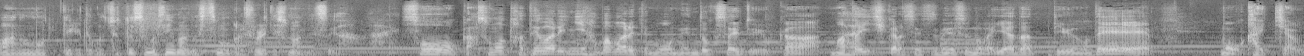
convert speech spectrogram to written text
あの思っているところ。ちょっとすみません。今の質問からそれてしまうんですが、はい、そうか。その縦割りに阻まれてもう面倒くさいというかまた一から説明するのが嫌だっていうので、はい、もう帰っちゃう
